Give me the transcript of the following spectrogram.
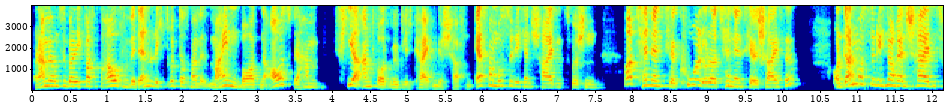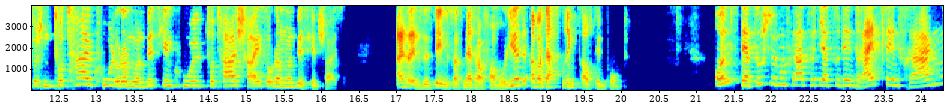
Und haben wir uns überlegt, was brauchen wir denn? Und ich drücke das mal mit meinen Worten aus. Wir haben vier Antwortmöglichkeiten geschaffen. Erstmal musst du dich entscheiden zwischen oh, tendenziell cool oder tendenziell scheiße. Und dann musst du dich noch entscheiden zwischen total cool oder nur ein bisschen cool, total scheiße oder nur ein bisschen scheiße. Also im System ist das netter formuliert, aber das bringt es auf den Punkt. Und der Zustimmungsgrad wird ja zu den 13 Fragen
